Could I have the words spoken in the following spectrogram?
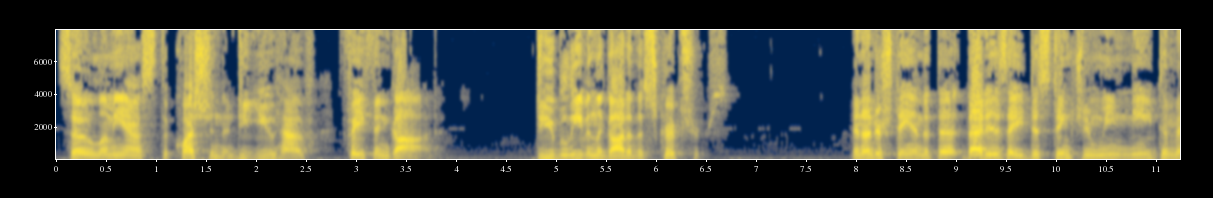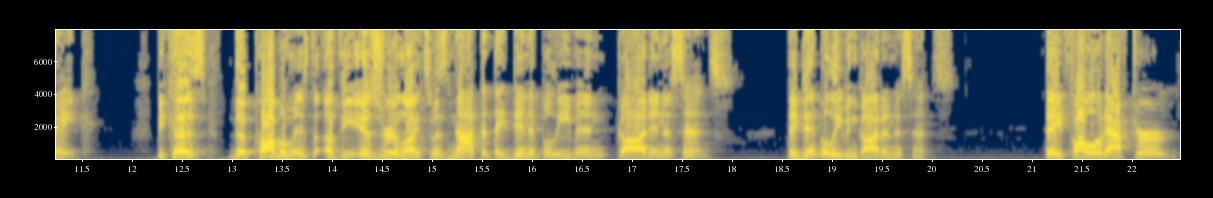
So let me ask the question then Do you have faith in God? Do you believe in the God of the Scriptures? And understand that that, that is a distinction we need to make. Because the problem is of the Israelites was not that they didn't believe in God in a sense. They did believe in God in a sense. They followed after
